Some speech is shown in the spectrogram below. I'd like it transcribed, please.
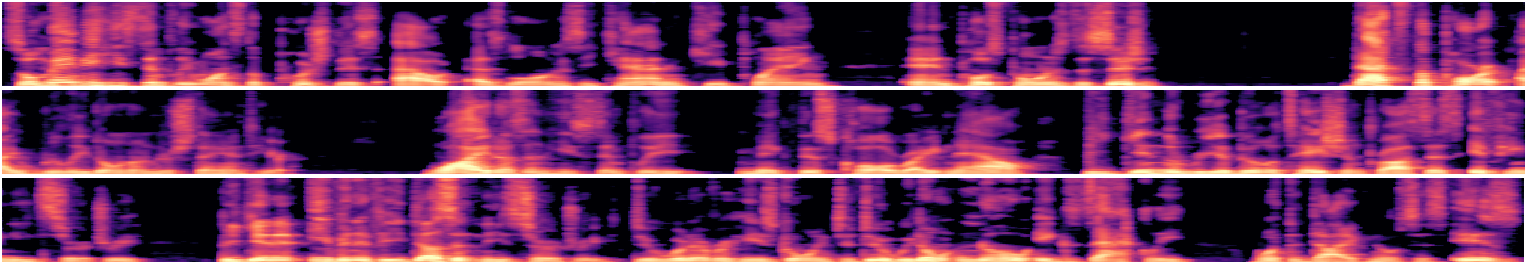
So maybe he simply wants to push this out as long as he can and keep playing and postpone his decision. That's the part I really don't understand here. Why doesn't he simply make this call right now, begin the rehabilitation process if he needs surgery, begin it even if he doesn't need surgery, do whatever he's going to do? We don't know exactly what the diagnosis is.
